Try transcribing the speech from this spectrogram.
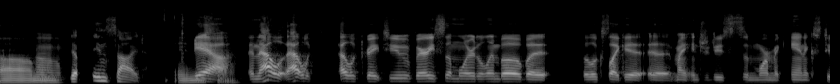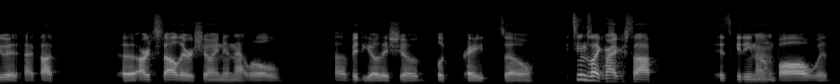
Um, Um, Yep, inside. yeah, and that that looked that looked great too. Very similar to Limbo, but it looks like it, it might introduce some more mechanics to it. I thought the art style they were showing in that little uh, video they showed looked great. So it seems like Microsoft is getting on the ball with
